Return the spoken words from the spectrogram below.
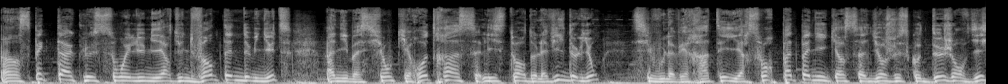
un spectacle son et lumière d'une vingtaine de minutes. Animation qui retrace l'histoire de la ville de Lyon. Si vous l'avez raté hier soir, pas de panique, hein, ça dure jusqu'au 2 janvier.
